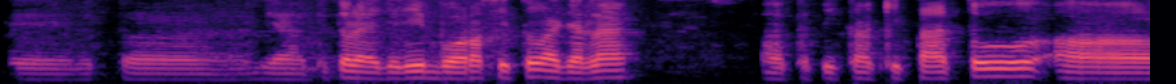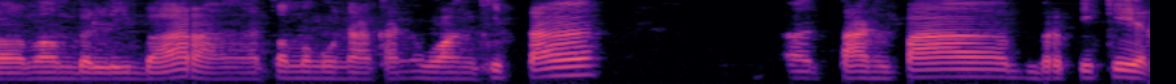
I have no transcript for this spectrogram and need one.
Oke, betul. Ya, betul ya. Jadi boros itu adalah eh, ketika kita tuh eh, membeli barang atau menggunakan uang kita eh, tanpa berpikir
